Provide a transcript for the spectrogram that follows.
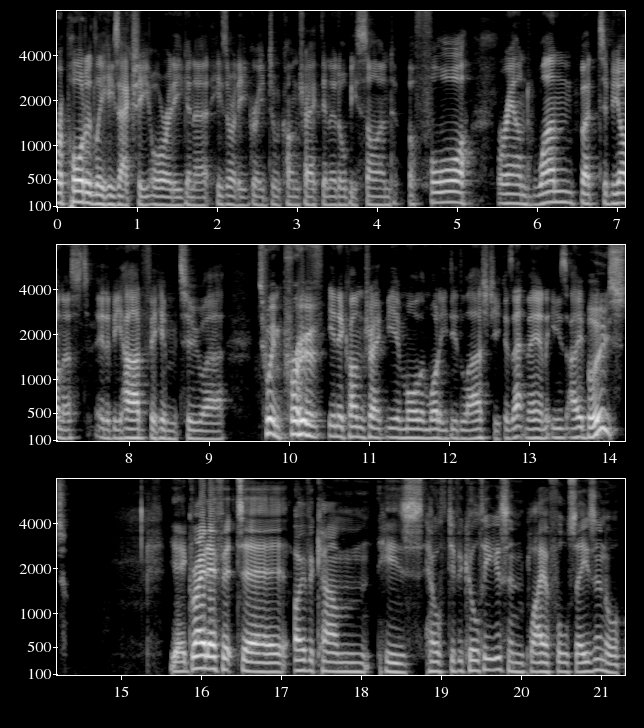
Reportedly, he's actually already gonna. He's already agreed to a contract, and it'll be signed before round one. But to be honest, it'd be hard for him to uh, to improve in a contract year more than what he did last year because that man is a beast. Yeah, great effort to overcome his health difficulties and play a full season or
